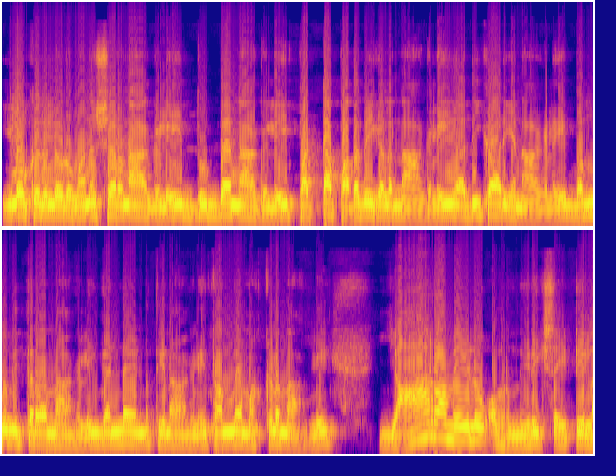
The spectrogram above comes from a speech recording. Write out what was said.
ಈ ಲೋಕದಲ್ಲಿರೋ ಮನುಷ್ಯರನ್ನಾಗಲಿ, ದುಡ್ಡನ್ನಾಗಲಿ, ಪಟ್ಟ ಪದವಿಗಳನ್ನಾಗಲಿ, ಅಧಿಕಾರಿಯನ್ನಾಗಲಿ, ಬಂಧು ಮಿತ್ರರನ್ನಾಗಲಿ, ಗಂಡ ಹೆಂಡತಿನಾಗಲಿ ತಂದೆ ಮಕ್ಕಳನ್ನಾಗಲಿ ಯಾರ ಮೇಲೂ ಅವರು ನಿರೀಕ್ಷೆ ಇಟ್ಟಿಲ್ಲ.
